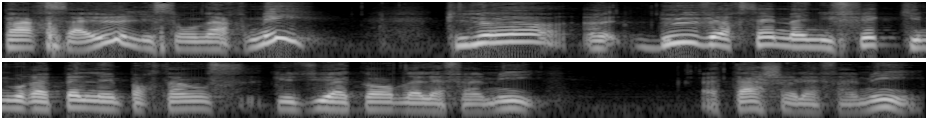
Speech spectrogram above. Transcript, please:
par Saül et son armée. Puis là, deux versets magnifiques qui nous rappellent l'importance que Dieu accorde à la famille, attache à la famille.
